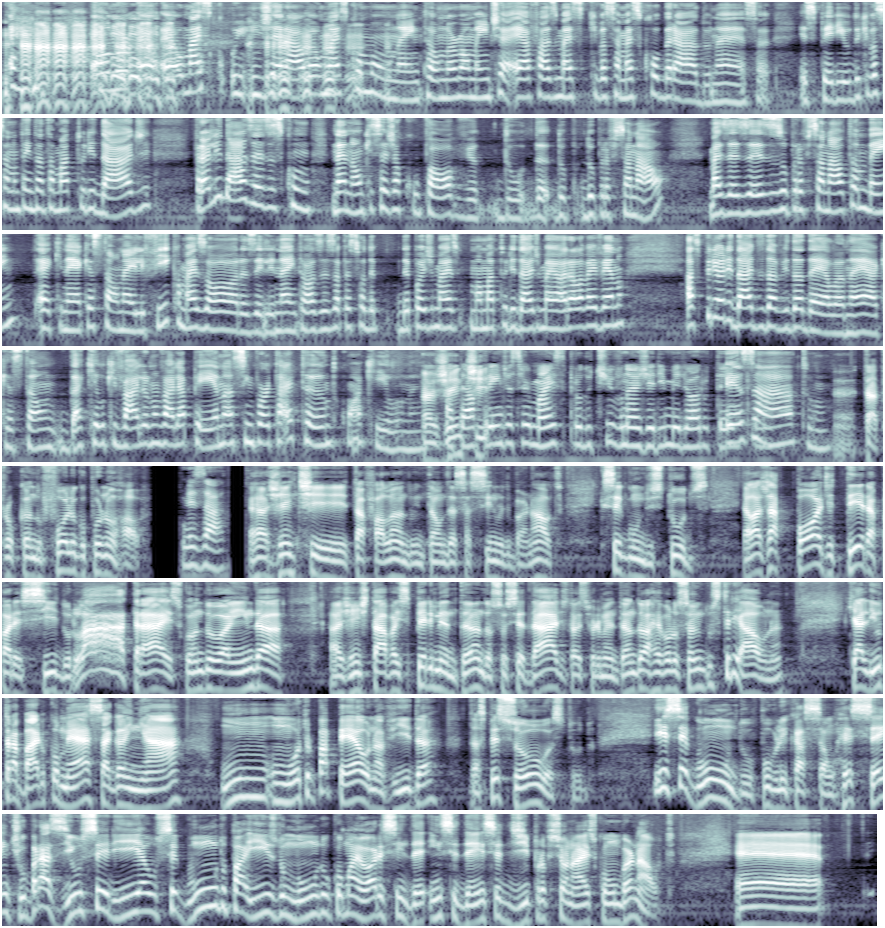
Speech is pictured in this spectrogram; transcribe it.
É, é, o, é, é, o, mais, em geral, é o mais comum, né? Então, normalmente é a fase mais que você é mais cobrado, né? Essa, esse período e que você não tem tanta maturidade para lidar, às vezes, com. Né? Não que seja culpa, óbvio, do, do, do profissional, mas às vezes o profissional também é que nem a questão, né? Ele fica mais horas, ele, né? Então, às vezes a pessoa depois de mais uma maturidade maior, ela vai vendo as prioridades da vida dela, né? A questão daquilo que vale ou não vale a pena se importar tanto com aquilo, né? A gente Até aprende a ser mais produtivo, né? A gerir melhor o tempo. Exato. Né? É, tá trocando fôlego por know-how. Exato. A gente está falando, então, dessa síndrome de burnout, que, segundo estudos, ela já pode ter aparecido lá atrás, quando ainda a gente estava experimentando, a sociedade estava experimentando a Revolução Industrial, né? Que ali o trabalho começa a ganhar um, um outro papel na vida das pessoas, tudo. E segundo publicação recente, o Brasil seria o segundo país do mundo com maior incidência de profissionais com burnout. É,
